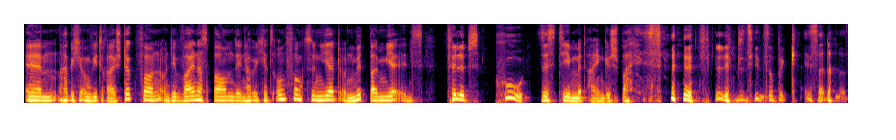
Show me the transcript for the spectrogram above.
Ähm, habe ich irgendwie drei Stück von und den Weihnachtsbaum, den habe ich jetzt umfunktioniert und mit bei mir ins Philips Hue-System mit eingespeist. Philipp sieht so begeistert aus.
